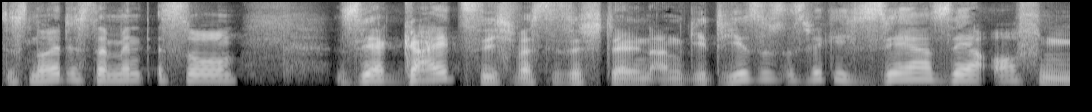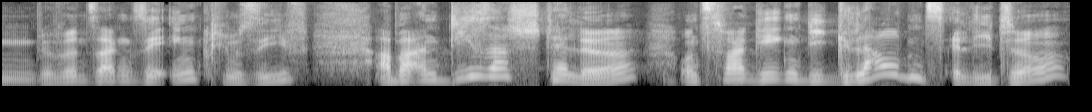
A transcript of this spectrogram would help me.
Das Neue Testament ist so, sehr geizig, was diese Stellen angeht. Jesus ist wirklich sehr, sehr offen. Wir würden sagen, sehr inklusiv. Aber an dieser Stelle, und zwar gegen die Glaubenselite,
